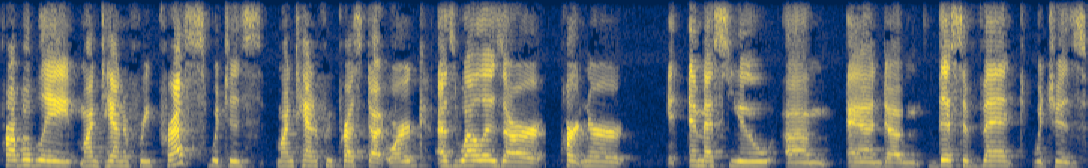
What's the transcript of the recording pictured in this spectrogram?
Probably Montana Free Press, which is montanafreepress.org, as well as our partner MSU um, and um, this event, which is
